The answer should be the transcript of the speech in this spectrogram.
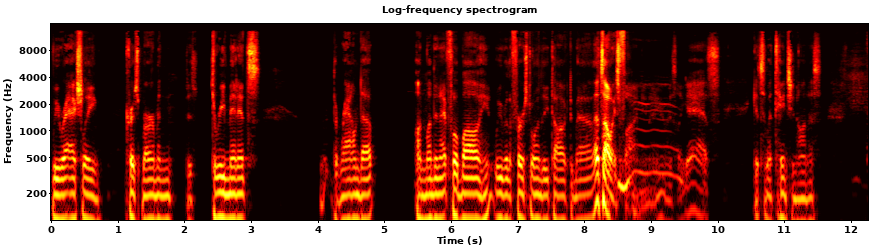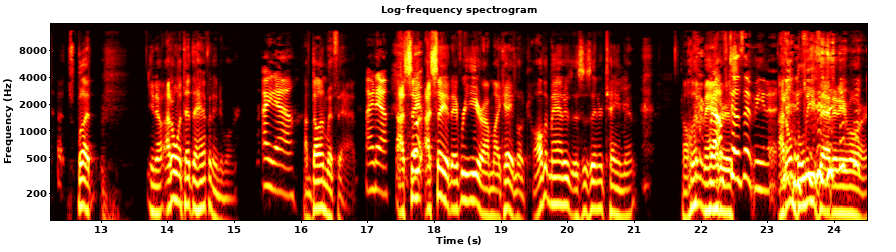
We were actually Chris Berman just three minutes the roundup on Monday Night Football. We were the first ones he talked about. That's always fun. You know, he was like, yes, get some attention on us. But you know, I don't want that to happen anymore. I know. I'm done with that. I know. I say Well- I say it every year. I'm like, hey, look, all that matters. This is entertainment. All that matters. Ralph doesn't mean it. I don't believe that anymore.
